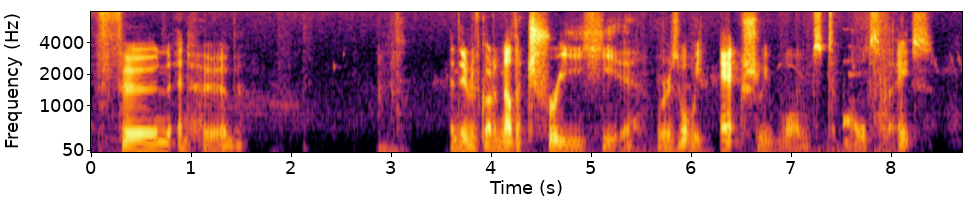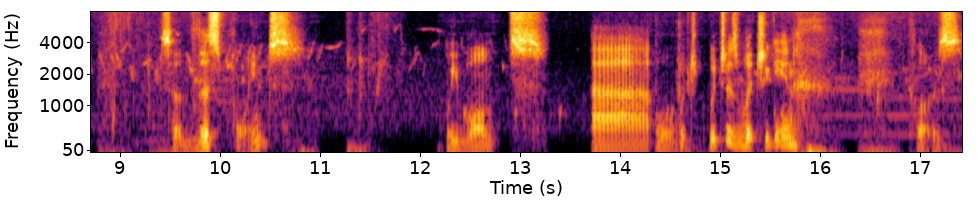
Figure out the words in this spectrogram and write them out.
fern, and herb. And then we've got another tree here, whereas what we actually want to alternate. So this point, we want... Uh, oh, which, which is which again? Close.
